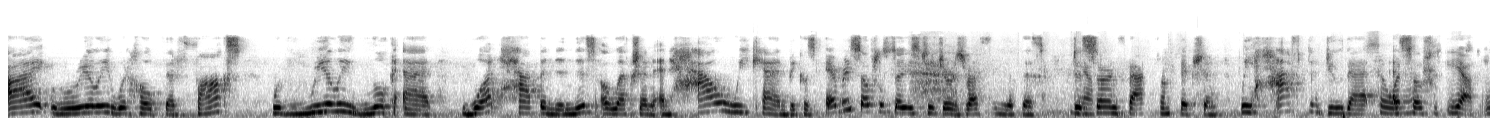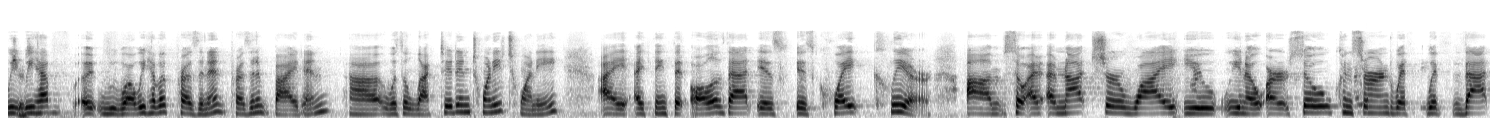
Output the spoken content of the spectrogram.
I really would hope that Fox would really look at what happened in this election and how we can, because every social studies teacher is wrestling with this, discern yeah. fact from fiction. We have to do that so as social studies Yeah, we, we have, uh, well, we have a president, President Biden, uh, was elected in 2020. I, I, think that all of that is is quite clear. Um, so I, I'm not sure why you, you know, are so concerned with, with that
